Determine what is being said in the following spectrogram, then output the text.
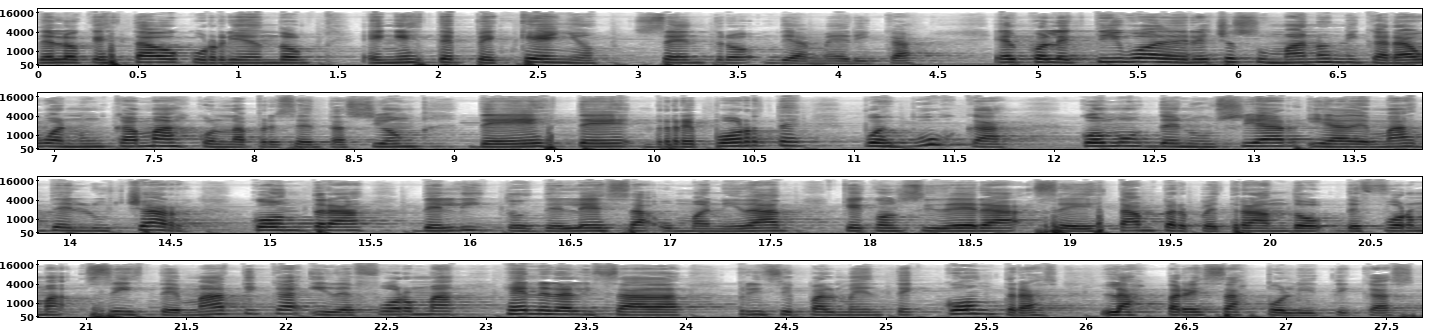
de lo que está ocurriendo en este pequeño centro de América. El colectivo de derechos humanos Nicaragua Nunca Más, con la presentación de este reporte, pues busca cómo denunciar y además de luchar contra delitos de lesa humanidad que considera se están perpetrando de forma sistemática y de forma generalizada, principalmente contra las presas políticas.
